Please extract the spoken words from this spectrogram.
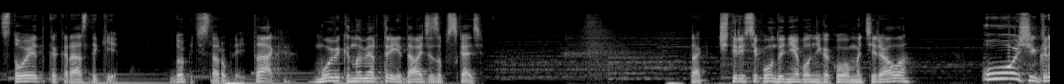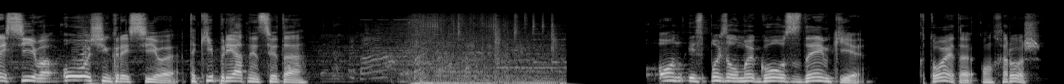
стоит как раз таки до 500 рублей. Так, мувик номер 3, давайте запускать. Так, 4 секунды не было никакого материала. Очень красиво, очень красиво. Такие приятные цвета. Он использовал мой голос с демки. Кто это? Он хорош.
